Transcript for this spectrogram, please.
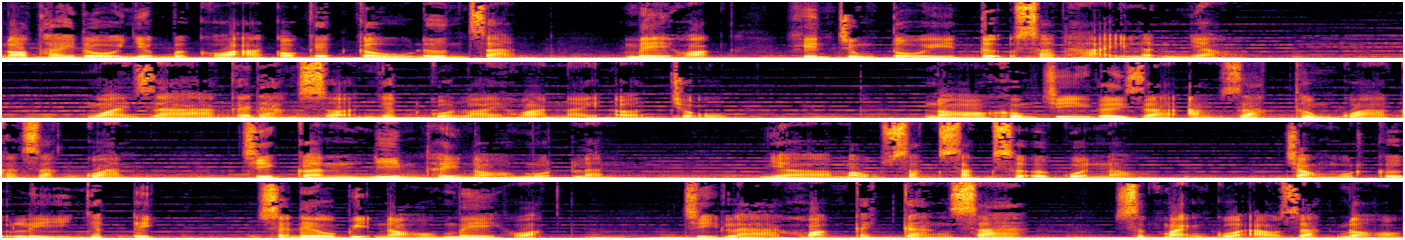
nó thay đổi những bức họa có kết cấu đơn giản, mê hoặc khiến chúng tôi tự sát hại lẫn nhau. Ngoài ra, cái đáng sợ nhất của loài hoa này ở chỗ nó không chỉ gây ra ảo giác thông qua các giác quan, chỉ cần nhìn thấy nó một lần, nhờ màu sắc sặc sỡ của nó, trong một cự ly nhất định sẽ đều bị nó mê hoặc. Chỉ là khoảng cách càng xa, sức mạnh của ảo giác đó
